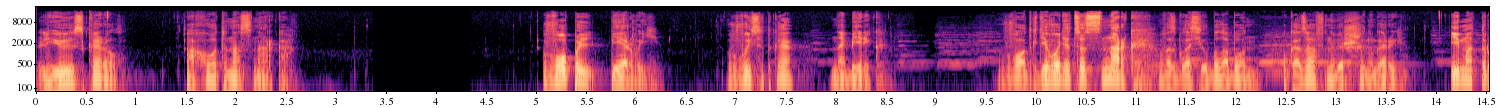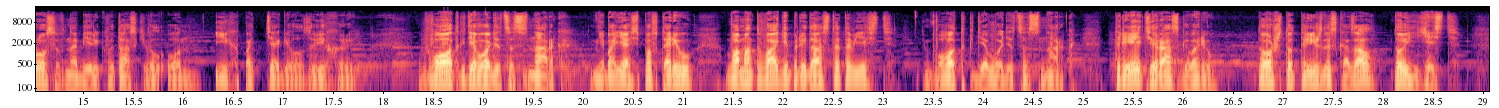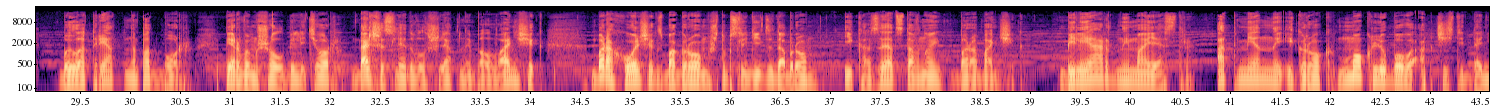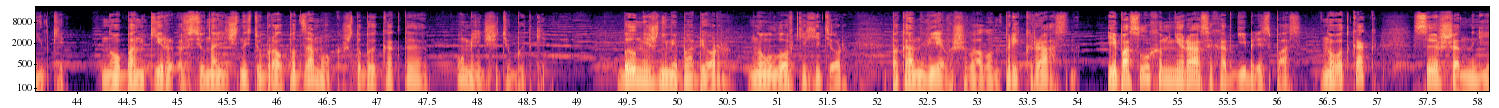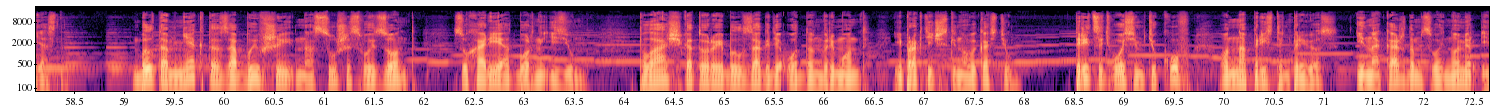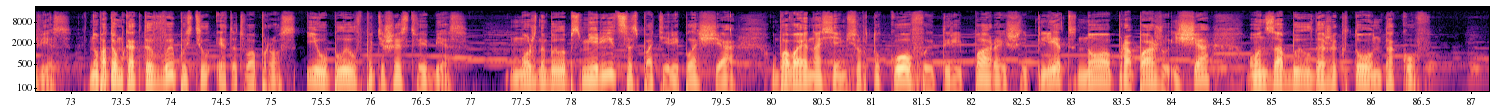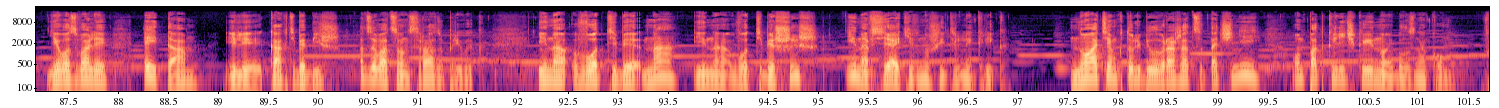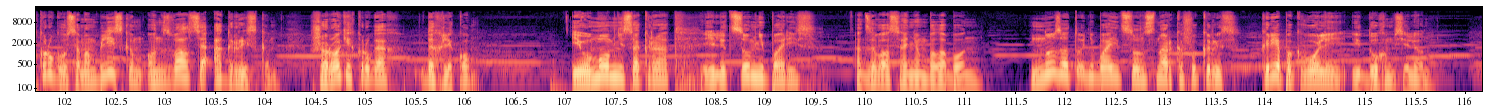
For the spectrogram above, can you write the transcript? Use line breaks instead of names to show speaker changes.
Льюис Кэрролл. Охота на снарка. Вопль первый. Высадка на берег. «Вот где водится снарк!» — возгласил Балабон, указав на вершину горы. И матросов на берег вытаскивал он, их подтягивал за вихры. «Вот где водится снарк! Не боясь, повторю, вам отваги придаст эта весть. Вот где водится снарк. Третий раз говорю. То, что трижды сказал, то и есть». Был отряд на подбор. Первым шел билетер, дальше следовал шляпный болванщик, барахольщик с багром, чтоб следить за добром, и козы отставной барабанщик. Бильярдный маэстро, отменный игрок, мог любого обчистить до нитки. Но банкир всю наличность убрал под замок, чтобы как-то уменьшить убытки. Был между ними бобер, на уловке хитер. По конве вышивал он прекрасно. И, по слухам, не раз их от гибели спас. Но вот как, совершенно неясно. Был там некто, забывший на суше свой зонт, сухари и отборный изюм, плащ, который был загодя отдан в ремонт, и практически новый костюм. 38 тюков он на пристань привез, и на каждом свой номер и вес. Но потом как-то выпустил этот вопрос и уплыл в путешествие без. Можно было бы смириться с потерей плаща, уповая на семь сюртуков и три пары шиплет, но пропажу ища, он забыл даже, кто он таков. Его звали Эй там, или «Как тебя бишь?» Отзываться он сразу привык. И на «Вот тебе на», и на «Вот тебе шиш», и на всякий внушительный крик. Ну а тем, кто любил выражаться точней, он под кличкой иной был знаком. В кругу самом близком он звался Огрызком, в широких кругах — Дохляком. «И умом не Сократ, и лицом не Парис», — отзывался о нем Балабон. «Но зато не боится он снарков и крыс, крепок волей и духом силен».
